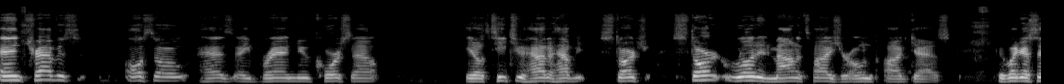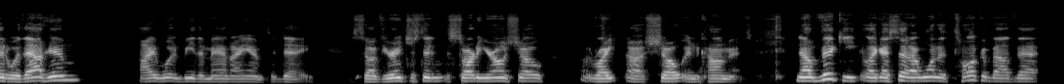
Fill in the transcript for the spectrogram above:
And Travis also has a brand new course out. It'll teach you how to have start start, run, and monetize your own podcast. Because, like I said, without him, I wouldn't be the man I am today. So, if you're interested in starting your own show, write uh, show in the comments. Now, Vicky, like I said, I want to talk about that.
